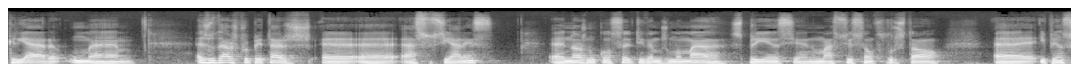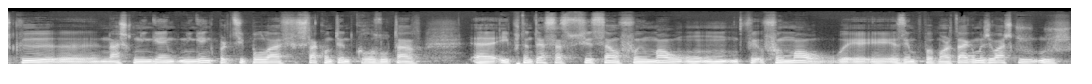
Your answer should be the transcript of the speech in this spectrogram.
criar uma. ajudar os proprietários a associarem-se. nós, no Conselho, tivemos uma má experiência numa associação florestal Uh, e penso que uh, acho que ninguém, ninguém que participou lá está contente com o resultado. Uh, e portanto essa associação foi um mau, um, um, foi um mau exemplo para Mortágua, mas eu acho que os,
